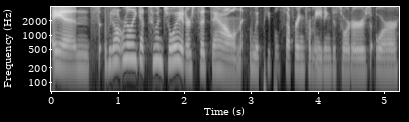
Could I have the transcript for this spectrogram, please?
and we don't really get to enjoy it or sit down with people suffering from eating disorders or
